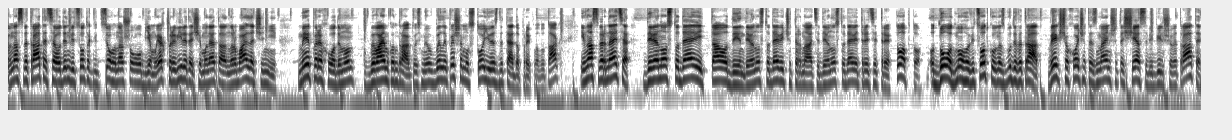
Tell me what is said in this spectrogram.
в нас витрати це 1% від всього нашого об'єму. Як перевірити, чи монета нормальна чи ні? Ми переходимо, вбиваємо контракт. Ось ми вбили, пишемо 100 USDT, до прикладу, так? І в нас вернеться 99 та 1, 99 14, 99 33. Тобто до 1% у нас буде витрат. Ви, якщо хочете зменшити ще собі більше витрати,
